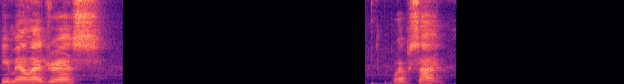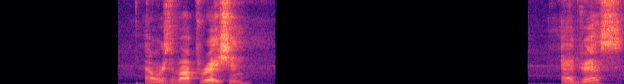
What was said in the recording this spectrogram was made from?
email address, website, hours of operation, address.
